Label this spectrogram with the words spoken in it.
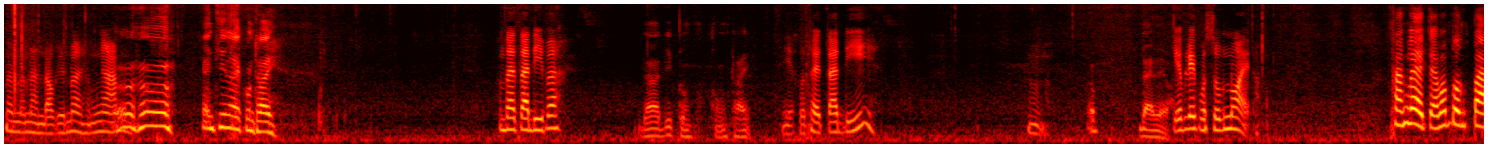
นั่นนั่นนั่นดอกนิดหน่อยงามโอ้โหเห็นที่ไหนคนไทยคนไทยตาดีปะดาดีของของไทยเนี่ยคนไทยตาดีได้แล้วเก็บเล็กผสมหน่อย ครั้งแรกจ้ะว่าเบิงปลา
